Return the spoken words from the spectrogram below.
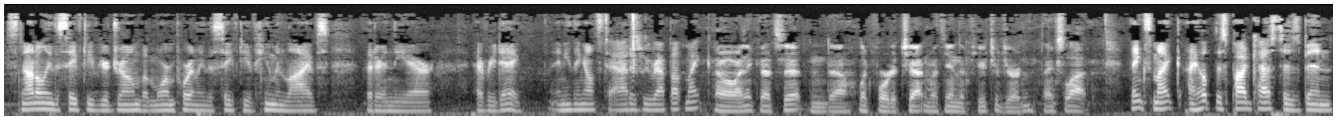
it's not only the safety of your drone, but more importantly, the safety of human lives that are in the air every day. Anything else to add as we wrap up, Mike? Oh, I think that's it. And uh, look forward to chatting with you in the future, Jordan. Thanks a lot. Thanks, Mike. I hope this podcast has been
